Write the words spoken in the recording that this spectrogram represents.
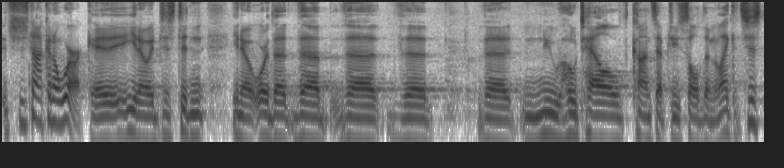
it's just not going to work. Uh, you know, it just didn't. You know, or the the the the the new hotel concept you sold them. Like it's just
